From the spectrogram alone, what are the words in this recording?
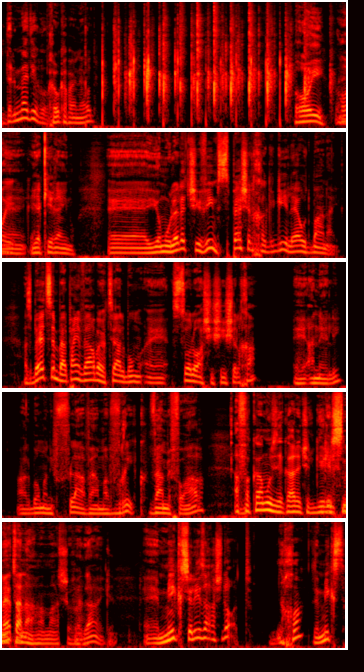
דלמדיגו. מחאו כפיים לאהוד. רועי, רועי, אה, כן. יקירנו. אה, יום הולדת 70, ספיישל חגיגי לאהוד בנאי. אז בעצם ב-2004 יוצא האלבום אה, סולו השישי שלך, ענה לי, האלבום הנפלא והמבריק והמפואר. הפקה מוזיקלית של גיל סמטנה. ממש. בוודאי. כן. אה, מיקס של יזהר אשדוד. נכון, זה מיקס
